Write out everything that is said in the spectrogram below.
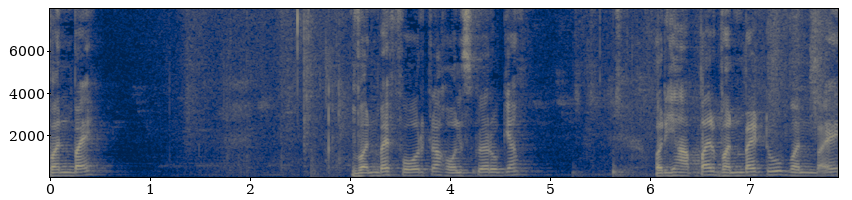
one by one by four का होल स्क्वायर हो गया. और यहाँ पर one by two one by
